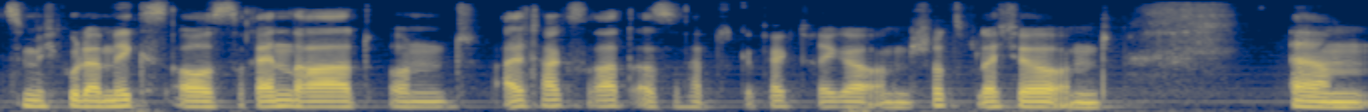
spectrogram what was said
ziemlich cooler Mix aus Rennrad und Alltagsrad. Also hat Gepäckträger und Schutzbleche und ähm,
